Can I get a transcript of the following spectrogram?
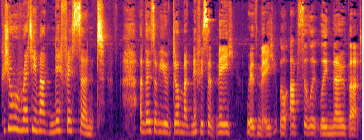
because you're already magnificent. And those of you who've done Magnificent Me with me will absolutely know that.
